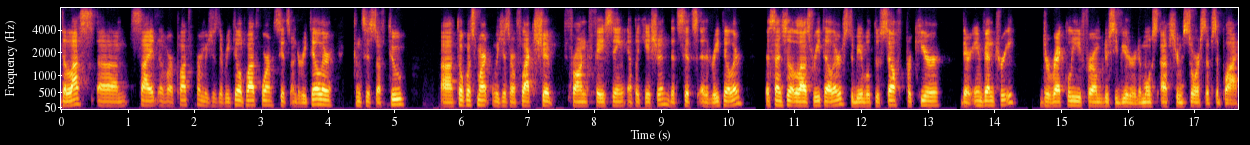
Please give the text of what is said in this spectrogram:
the last um, side of our platform, which is the retail platform, sits on the retailer, consists of two. Uh, TokoSmart, which is our flagship front-facing application that sits at the retailer, essentially allows retailers to be able to self-procure their inventory directly from distributor, the most upstream source of supply.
